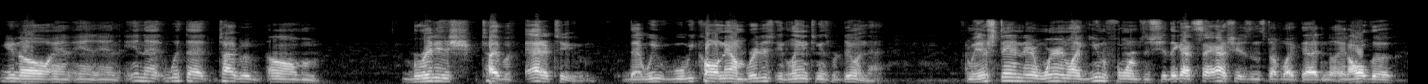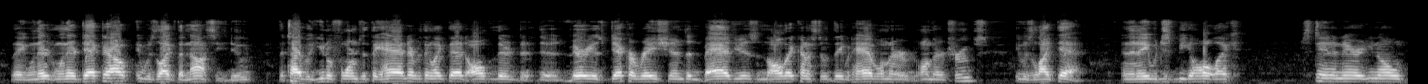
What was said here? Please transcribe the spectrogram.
you know, and and and in that with that type of um British type of attitude that we what we call now British Atlanteans were doing that. I mean, they're standing there wearing like uniforms and shit. They got sashes and stuff like that, and, and all the they when they're when they're decked out, it was like the Nazis, dude. The type of uniforms that they had, and everything like that, all their the, the various decorations and badges and all that kind of stuff they would have on their on their troops, it was like that. And then they would just be all like standing there, you know,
